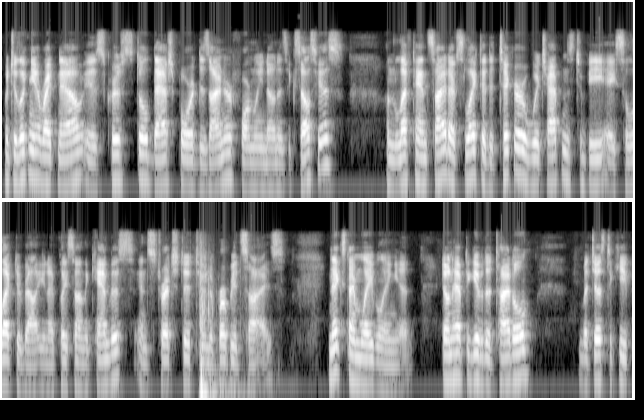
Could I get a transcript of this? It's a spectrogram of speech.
What you're looking at right now is Crystal Dashboard Designer, formerly known as Xcelsius. On the left hand side I've selected a ticker which happens to be a selector value and I placed it on the canvas and stretched it to an appropriate size. Next I'm labeling it. Don't have to give it a title but just to keep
